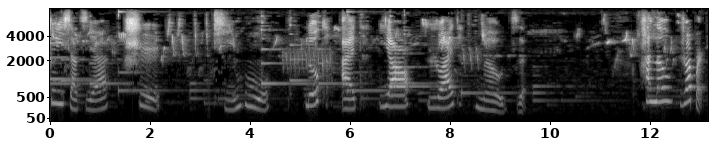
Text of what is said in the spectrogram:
这一小节是题目：Look at your right nose. Hello, Robert.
